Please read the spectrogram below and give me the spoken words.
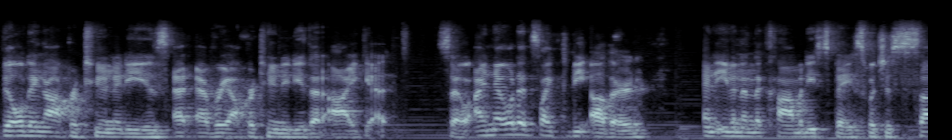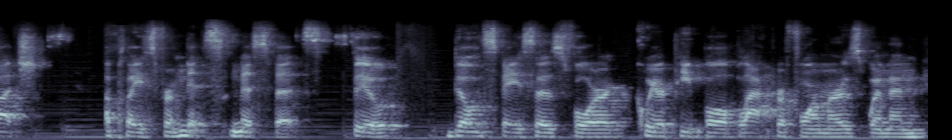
building opportunities at every opportunity that I get. So I know what it's like to be othered. And even in the comedy space, which is such a place for mis- misfits to build spaces for queer people, Black performers, women,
